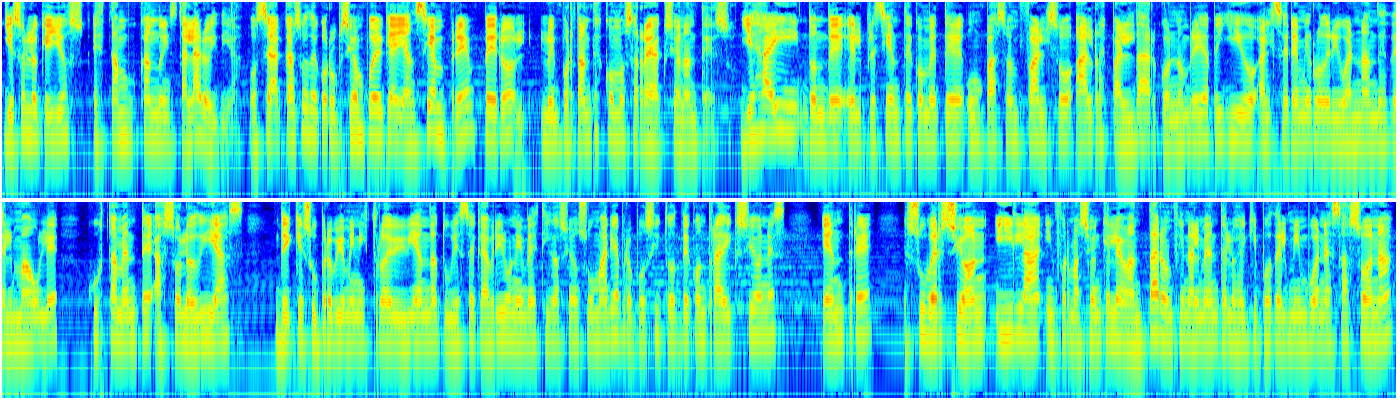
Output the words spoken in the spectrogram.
Y eso es lo que ellos están buscando instalar hoy día. O sea, casos de corrupción puede que hayan siempre, pero lo importante es cómo se reacciona ante eso. Y es ahí donde el presidente comete un paso en falso al respaldar con nombre y apellido al Ceremi Rodrigo Hernández del Maule, justamente a solo días de que su propio ministro de Vivienda tuviese que abrir una investigación sumaria a propósito de contradicciones entre su versión y la información que levantaron finalmente los equipos del MIMBO en esa zona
